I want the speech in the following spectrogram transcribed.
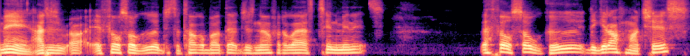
man, I just uh, it felt so good just to talk about that just now for the last ten minutes. That felt so good to get off my chest.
